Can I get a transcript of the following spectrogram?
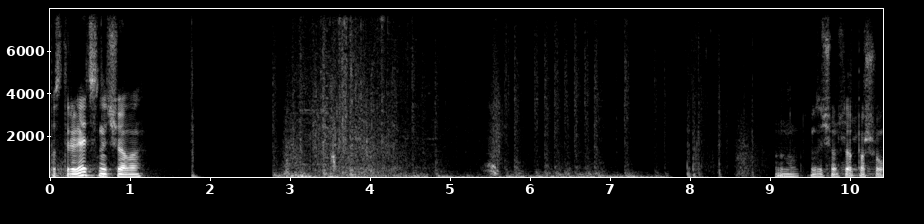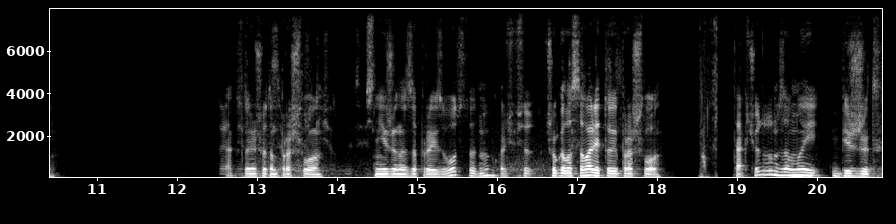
пострелять сначала. Ну, зачем сюда пошел? Так, смотрим, что там прошло. Снижено за производство. Ну, короче, все. Что голосовали, то и прошло. Так, что тут он за мной бежит?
